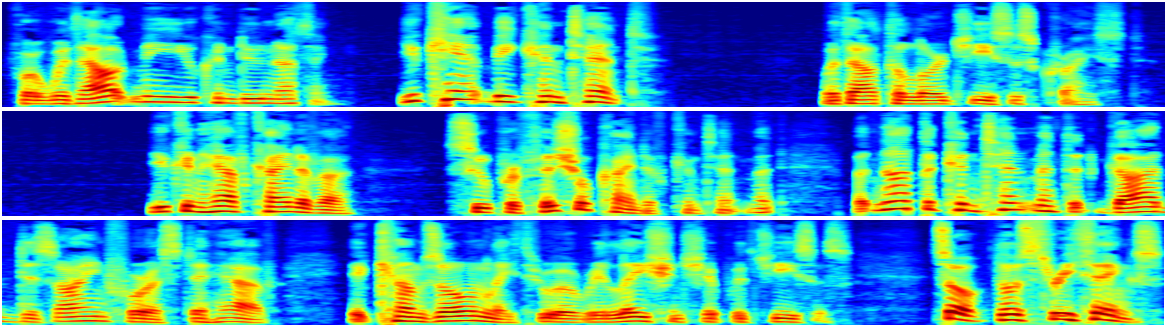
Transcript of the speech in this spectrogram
for without me you can do nothing. You can't be content without the Lord Jesus Christ. You can have kind of a superficial kind of contentment, but not the contentment that God designed for us to have. It comes only through a relationship with Jesus. So, those three things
